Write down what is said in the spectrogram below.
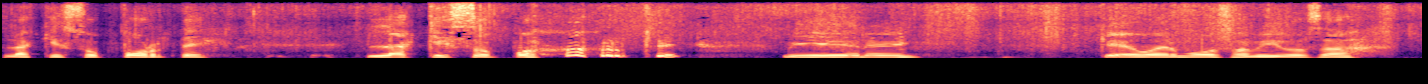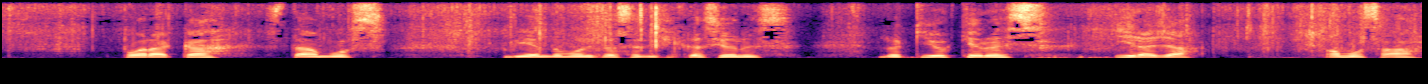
la que soporte. La que soporte. Miren. Qué hermoso, amigos. ¿ah? Por acá estamos viendo bonitas edificaciones. Lo que yo quiero es ir allá. Vamos a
